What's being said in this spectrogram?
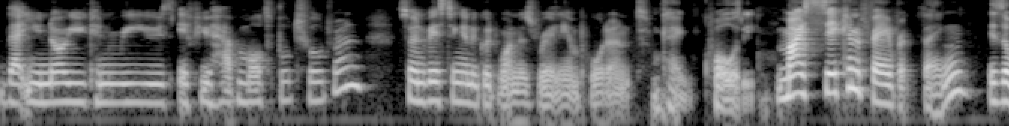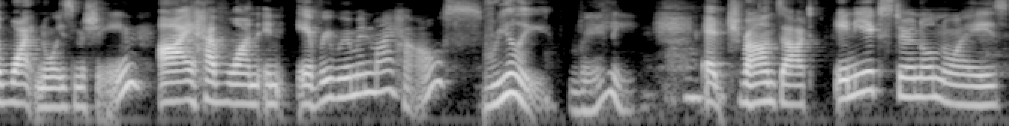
that you know you can reuse if you have multiple children. So investing in a good one is really important. Okay, quality. My second favorite thing is a white noise machine. I have one in every room in my house. Really? Really? It drowns out any external noise.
